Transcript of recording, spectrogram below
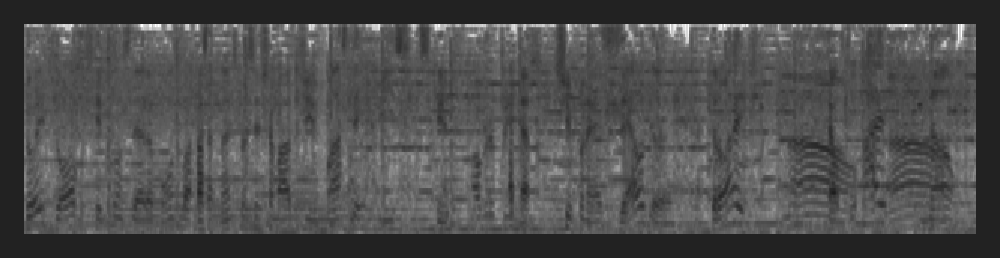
dois jogos que ele considera bons bastante para ser chamado de masterpieces. que- Obra-prima. é, tipo, né, Zelda, Metroid, Não. Half-Life, Não. não.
